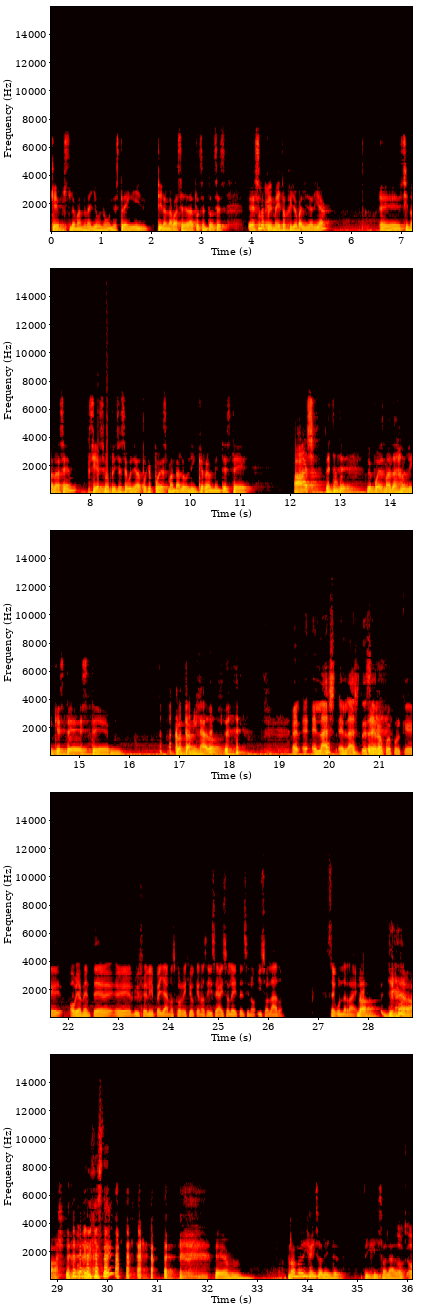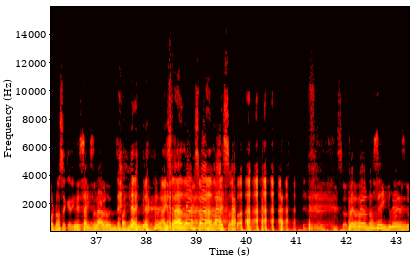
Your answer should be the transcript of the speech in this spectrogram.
que pues, le mandan allí un, un, string y tiran la base de datos. Entonces, eso es lo primero que yo validaría. Eh, si no lo hacen, sí es un principio de seguridad porque puedes mandarle un link que realmente esté. ¡Ash! le puedes mandar un link que esté este, contaminado. El, el, lash, el de cero fue porque obviamente eh, Luis Felipe ya nos corrigió que no se dice isolated, sino isolado, según la RAE. No. qué dijiste? Em, no, no dije isolated. Dije isolado. O, no sé qué dije. Es aislado en español. Aislado, isolado, eso. Perdón, no sé inglés.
